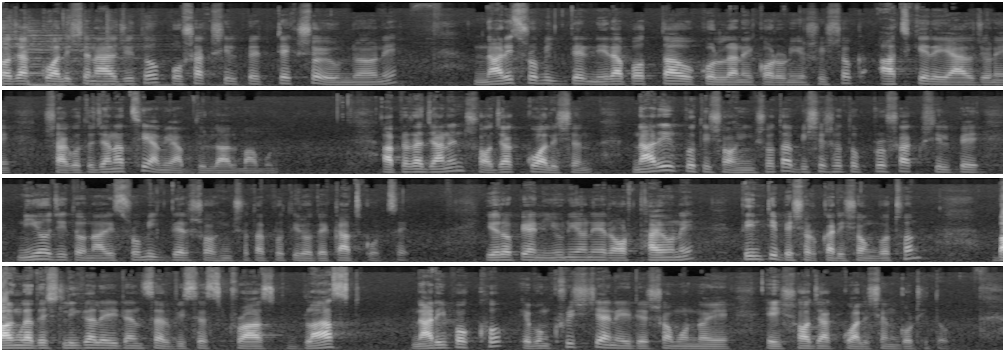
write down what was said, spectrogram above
সজাগ কোয়ালিশন আয়োজিত পোশাক শিল্পের টেকসই উন্নয়নে নারী শ্রমিকদের নিরাপত্তা ও কল্যাণে করণীয় শীর্ষক আজকের এই আয়োজনে স্বাগত জানাচ্ছি আমি আবদুল্লাহ আল মামুন। আপনারা জানেন, সজাগ কোয়ালিশন নারীর প্রতি সহিংসতা, বিশেষত পোশাক শিল্পে নিয়োজিত নারী শ্রমিকদের সহিংসতা প্রতিরোধে কাজ করছে। ইউরোপিয়ান ইউনিয়নের অর্থায়নে তিনটি বেসরকারি সংগঠন, Bangladesh legal aid and services trust, blast, Naripokkho এবং খ্রিস্টিয়ান এইডের সমন্বয়ে এই সজাগ কোয়ালিশন গঠিত।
